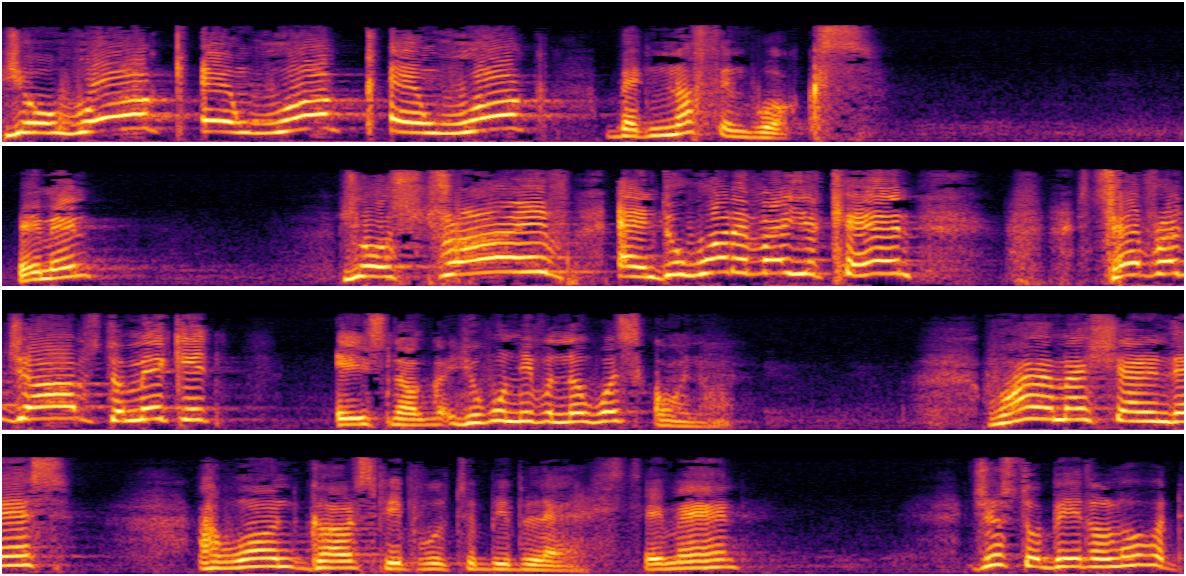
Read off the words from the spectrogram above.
You walk and walk and walk, but nothing works. Amen? You strive and do whatever you can, several jobs to make it. It's not, you won't even know what's going on. Why am I sharing this? I want God's people to be blessed. Amen? Just obey the Lord.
